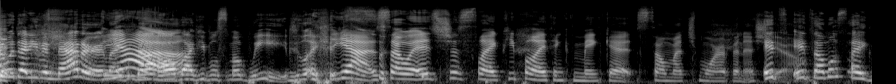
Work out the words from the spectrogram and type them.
why would that even matter? Like, not Yeah. all black people smoke weed. Like, yeah, so it's just like people I think make it so much more of an issue. it's it's almost like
